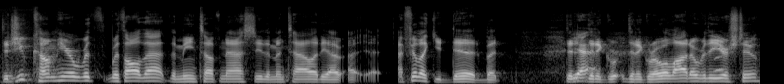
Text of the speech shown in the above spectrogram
Did you come here with with all that the mean, tough, nasty, the mentality? I I, I feel like you did, but did, Yeah. did it did it grow a lot over the years too?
